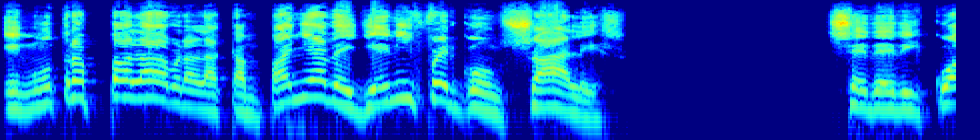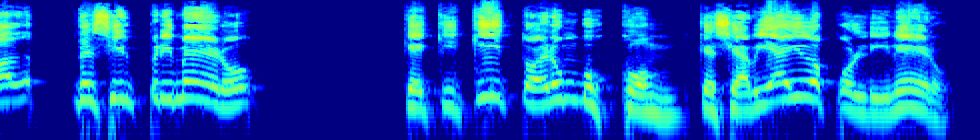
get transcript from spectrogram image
En otras palabras, la campaña de Jennifer González se dedicó a decir primero que Quiquito era un buscón, que se había ido por dinero,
